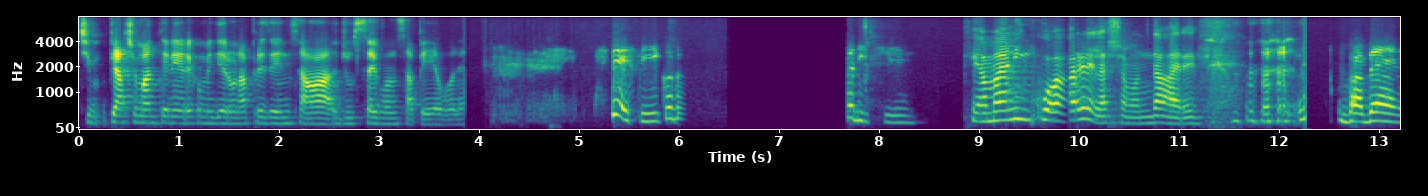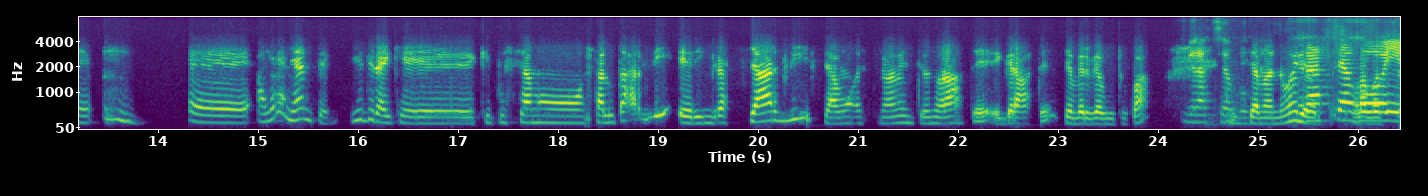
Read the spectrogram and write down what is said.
ci piace mantenere come dire una presenza giusta e consapevole Stefi, cosa dici? Che a malincuore le lasciamo andare. Va bene. Eh, allora niente, io direi che, che, possiamo salutarvi e ringraziarvi, siamo estremamente onorate e grate di avervi avuto qua. Grazie a voi. Insieme a noi. Grazie a voi,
